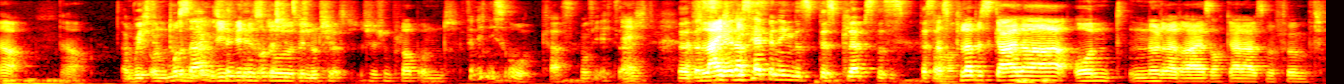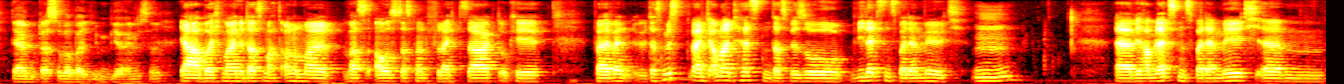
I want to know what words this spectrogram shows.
Ja, ja. Aber ich und, muss und sagen, ich wie find findest du Unterschied den zwischen Unterschied zwischen Plop und Finde ich nicht so krass, muss ich echt sagen. Echt? Ja, Das Vielleicht ist das Happening des, des Plebs, das ist besser das macht. Plop ist geiler und 033 ist auch geiler als 05. Ja gut, das ist aber bei jedem Bier eigentlich so. Ja, aber ich meine, das macht auch nochmal was aus, dass man vielleicht sagt, okay, weil wenn, das müssten wir eigentlich auch mal testen, dass wir so, wie letztens bei der Milch, Mhm. äh, wir haben letztens bei der Milch ähm,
